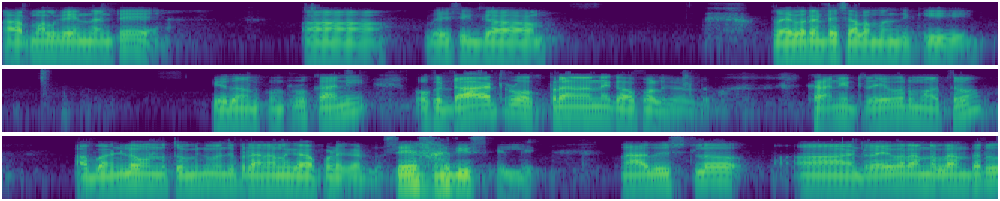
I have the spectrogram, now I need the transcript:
నార్మల్‌గా ఏంటంటే బేసిక్‌గా డ్రైవర్ అంటే చాలామందికి ఏదో అనుకుంటారు. కానీ ఒక డాక్టర్ ఒక ప్రాణాన్నే కాపాడగలడు. కానీ డ్రైవర్ మాత్రం ఆ బండిలో ఉన్న తొమ్మిది మంది ప్రాణాలను కాపాడగలడు. సేఫ్‌గా తీసుకెళ్ళి. నా దృష్టిలో డ్రైవర్ అన్నలందరూ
